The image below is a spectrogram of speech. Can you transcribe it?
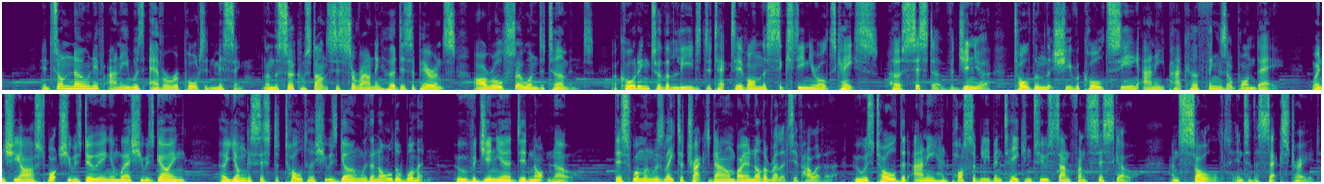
It's unknown if Annie was ever reported missing, and the circumstances surrounding her disappearance are also undetermined. According to the lead detective on the 16 year old's case, her sister, Virginia, told them that she recalled seeing Annie pack her things up one day. When she asked what she was doing and where she was going, her younger sister told her she was going with an older woman, who Virginia did not know. This woman was later tracked down by another relative, however, who was told that Annie had possibly been taken to San Francisco and sold into the sex trade.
